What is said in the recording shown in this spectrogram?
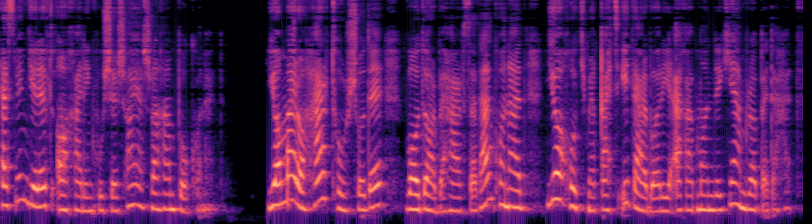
تصمیم گرفت آخرین کوششهایش را هم بکند. یا مرا هر طور شده وادار به حرف زدن کند یا حکم قطعی درباره عقب ماندگیم را بدهد.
